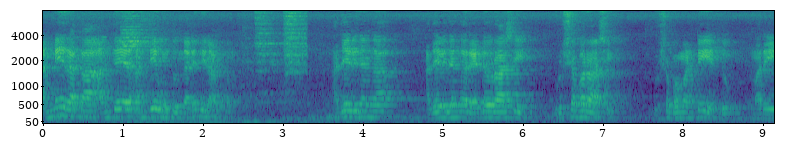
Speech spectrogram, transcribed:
అన్నే రక అంతే అంతే ఉంటుందని దీని అర్థం. అదేవిధంగా అదేవిధంగా రెండవ రాశి వృషభ రాశి. వృషభం అంటే ఎద్దు. మరి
